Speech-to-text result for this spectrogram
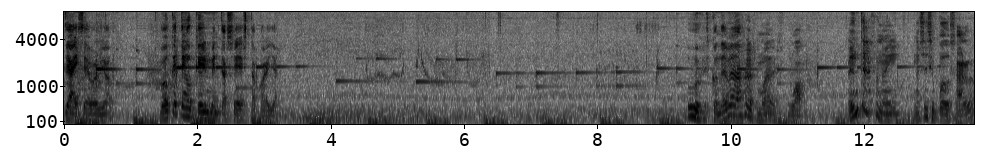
Ya ahí se volvió. Supongo que tengo que ir mientras se está por allá. Uff, esconderme bajo los muebles. Wow. Hay un teléfono ahí. No sé si puedo usarlo.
